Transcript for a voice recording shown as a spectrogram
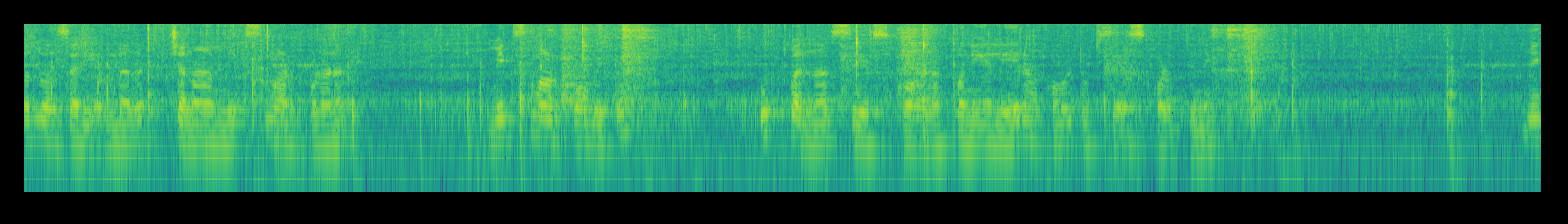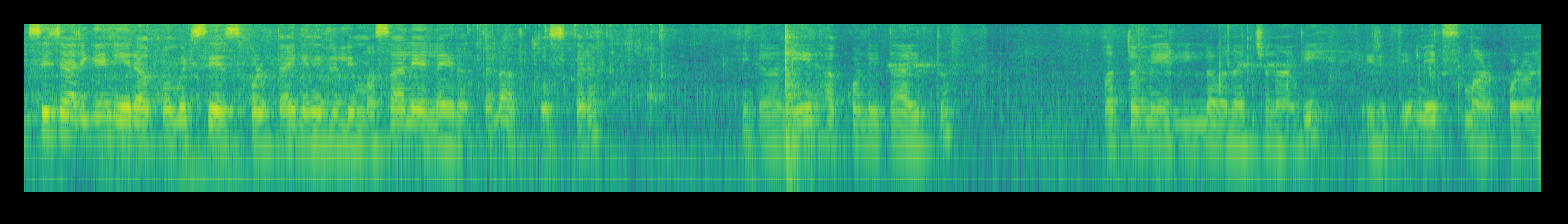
ಒಂದೊಂದು ಸರಿ ಎಲ್ಲನೂ ಚೆನ್ನಾಗಿ ಮಿಕ್ಸ್ ಮಾಡ್ಕೊಳ್ಳೋಣ. ಮಿಕ್ಸ್ ಮಾಡ್ಕೊಂಬಿಟ್ಟು ಉಪ್ಪನ್ನು ಸೇರಿಸ್ಕೊಳ್ಳೋಣ. ಕೊನೆಯಲ್ಲಿ ನೀರು ಹಾಕ್ಕೊಂಬಿಟ್ಟು ಉಪ್ಪು ಸೇರಿಸ್ಕೊಳ್ತೀನಿ. ಮಿಕ್ಸಿ ಜಾರಿಗೆ ನೀರು ಹಾಕ್ಕೊಂಬಿಟ್ಟು ಸೇರಿಸ್ಕೊಳ್ತಾ ಇದ್ದೀನಿ. ಇದರಲ್ಲಿ ಮಸಾಲೆ ಎಲ್ಲ ಇರುತ್ತಲ್ಲ, ಅದಕ್ಕೋಸ್ಕರ. ಈಗ ನೀರು ಹಾಕ್ಕೊಂಡಿದ್ದಾಯಿತು ಮತ್ತೊಮ್ಮೆ ಎಲ್ಲವನ್ನು ಚೆನ್ನಾಗಿ ಈ ರೀತಿ ಮಿಕ್ಸ್ ಮಾಡ್ಕೊಳ್ಳೋಣ.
